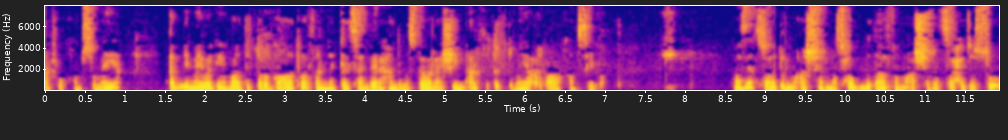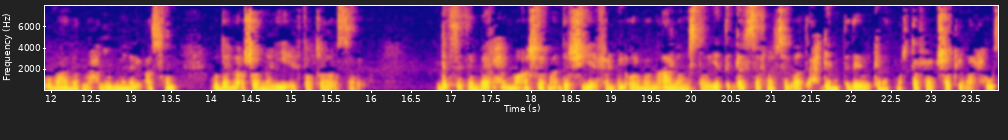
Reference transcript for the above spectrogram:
ألف وخمسمية. قبل ما يواجه بعض التراجعات وقفلنا الجلسة امبارح عند مستوى أربعة وخمسين نقطة. وزاد صعود المؤشر مصحوب بضعف مؤشرات صحة السوق وبعدد محدود من الأسهم وده اللي أشرنا ليه الفترة السابقة. جلسة امبارح المؤشر مقدرش يقفل بالقرب من أعلى مستويات الجلسة في نفس الوقت أحجام التداول كانت مرتفعة بشكل ملحوظ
